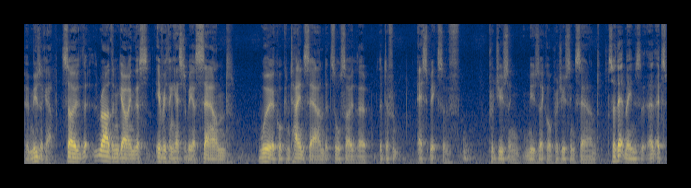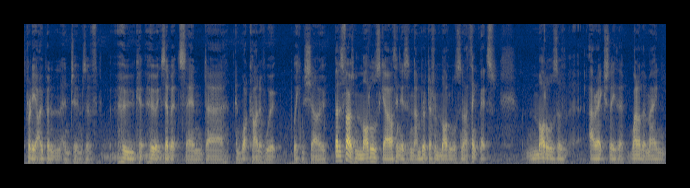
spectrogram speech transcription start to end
her music output. So th- rather than going this, everything has to be a sound work or contain sound. It's also the the different aspects of producing music or producing sound. So that means that it's pretty open in terms of who who exhibits and uh, and what kind of work we can show. But as far as models go, I think there's a number of different models, and I think that's models of, are actually the one of the main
